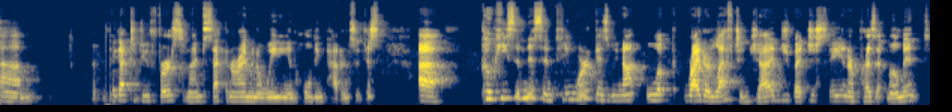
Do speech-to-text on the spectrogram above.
um, they got to do first and I'm second, or I'm in a waiting and holding pattern. So just uh, cohesiveness and teamwork as we not look right or left to judge, but just stay in our present moment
